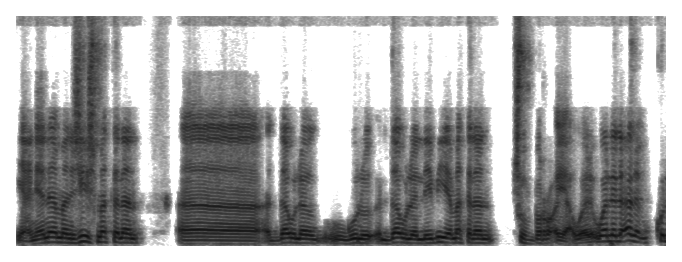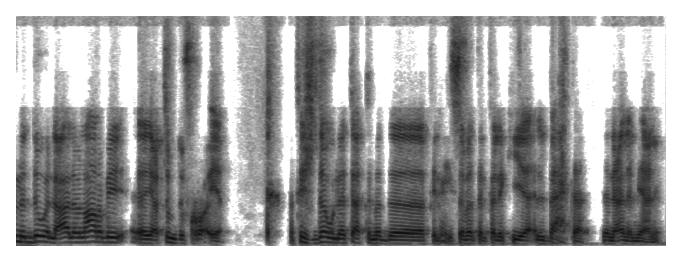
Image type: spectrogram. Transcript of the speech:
يعني أنا ما نجيش مثلا آه، الدولة نقولوا الدولة الليبية مثلا تشوف بالرؤية. وللعلم كل الدول العالم العربي يعتمدوا في الرؤية. ما فيش دولة تعتمد في الحسابات الفلكية البحتة للعلم يعني.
